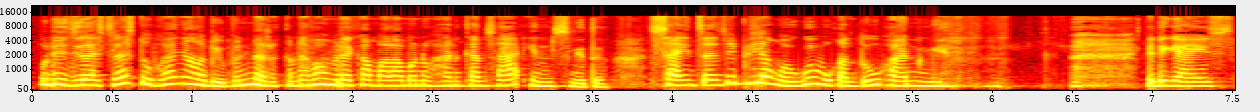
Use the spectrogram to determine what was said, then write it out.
Udah jelas-jelas Tuhan yang lebih benar. Kenapa mereka malah menuhankan sains gitu? Sains aja bilang bahwa gue bukan Tuhan gitu. Jadi guys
